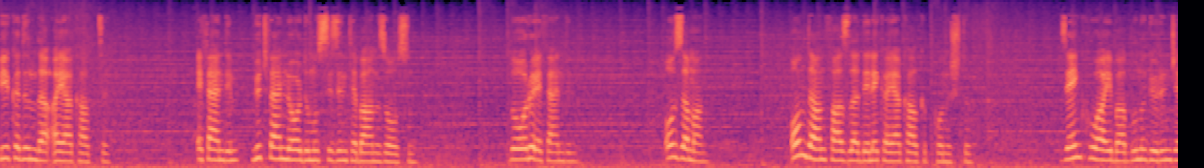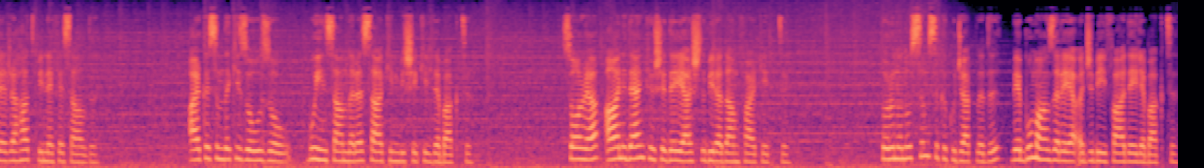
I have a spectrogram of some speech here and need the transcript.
Bir kadın da ayağa kalktı. Efendim, lütfen lordumuz sizin tebaanız olsun. Doğru efendim. O zaman. Ondan fazla denek ayağa kalkıp konuştu. Zeng Huayba bunu görünce rahat bir nefes aldı. Arkasındaki Zou Zou, bu insanlara sakin bir şekilde baktı. Sonra, aniden köşede yaşlı bir adam fark etti. Torununu sımsıkı kucakladı ve bu manzaraya acı bir ifadeyle baktı.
